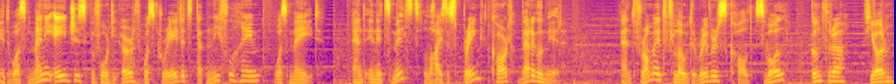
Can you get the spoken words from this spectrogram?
It was many ages before the earth was created that Niflheim was made, and in its midst lies a spring called Hvergelmir, and from it flow the rivers called Svol, Gunnthra, Fjorm,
